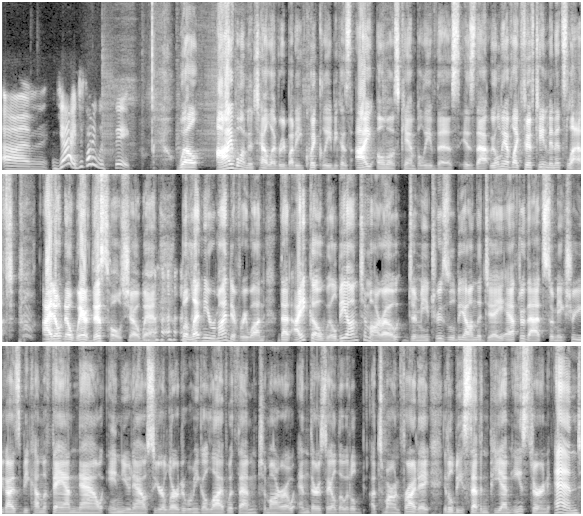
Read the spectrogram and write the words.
um, yeah, I just thought it was sick. Well, I want to tell everybody quickly because I almost can't believe this is that we only have like 15 minutes left. I don't know where this whole show went, but let me remind everyone that Ika will be on tomorrow. Dimitri's will be on the day after that, so make sure you guys become a fan now in YouNow so you're alerted when we go live with them tomorrow and Thursday, although it'll uh, tomorrow and Friday, it'll be 7 p.m. Eastern and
